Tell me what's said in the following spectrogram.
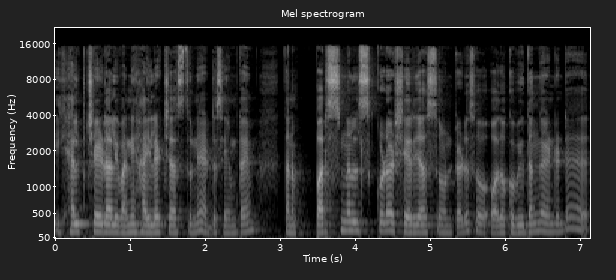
హెల్ప్ చేయడాలు ఇవన్నీ హైలైట్ చేస్తూనే అట్ ద సేమ్ టైం తన పర్సనల్స్ కూడా షేర్ చేస్తూ ఉంటాడు. సో అదొక విధంగా ఏంటంటే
